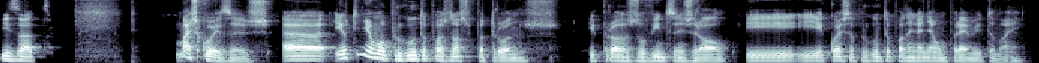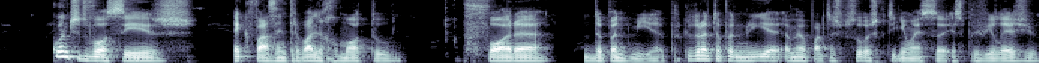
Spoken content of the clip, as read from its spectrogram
Exato. Mais coisas. Ah, eu tinha uma pergunta para os nossos patronos e para os ouvintes em geral, e, e com esta pergunta podem ganhar um prémio também. Quantos de vocês é que fazem trabalho remoto fora da pandemia? Porque durante a pandemia, a maior parte das pessoas que tinham essa, esse privilégio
